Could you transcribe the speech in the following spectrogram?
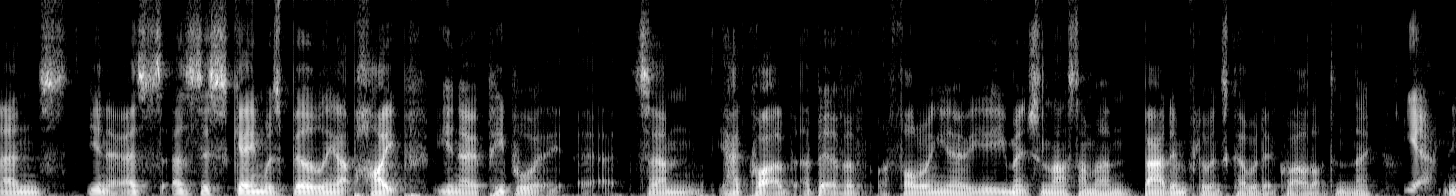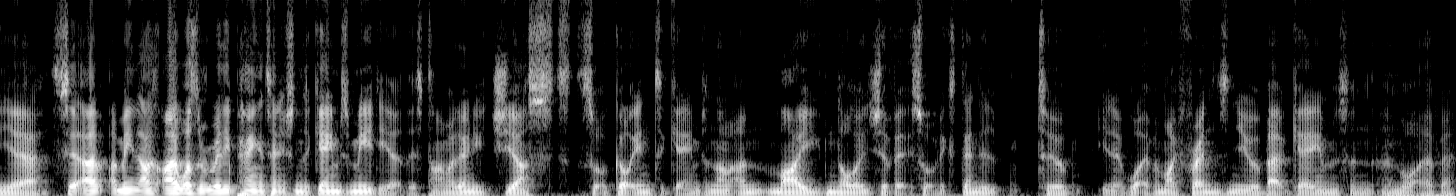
And you know, as as this game was building up hype, you know, people uh, um, had quite a, a bit of a, a following. You know, you, you mentioned last time um, Bad Influence covered it quite a lot, didn't they? Yeah. Yeah. So I, I mean, I, I wasn't really paying attention to games media at this time. I'd only just sort of got into games, and, I, and my knowledge of it sort of extended to you know whatever my friends knew about games and, and whatever.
